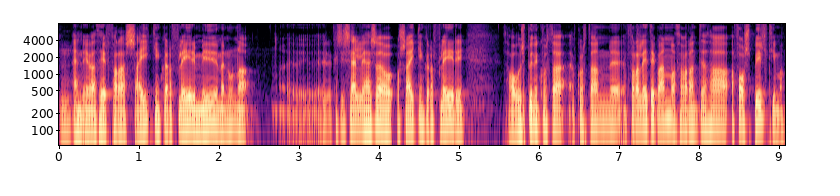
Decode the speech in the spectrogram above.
Mhm. en ef að þeir fara að sækja einhverja fleiri miðjumenn núna kannski selja þessa og, og sækja einhverja fleiri þá er spurning hvort, að, hvort hann fara að leita eitthvað annað þá var hann til það að fá spiltíma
